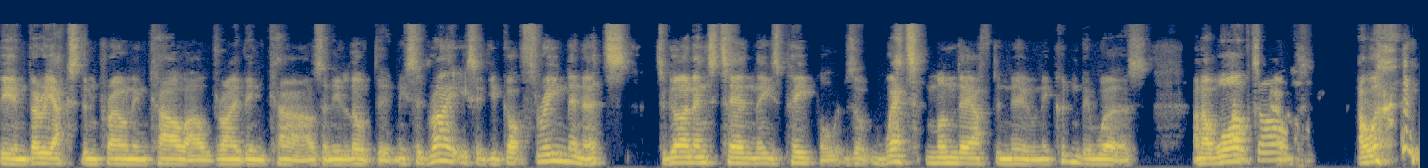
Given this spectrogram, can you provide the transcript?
being very accident prone in Carlisle driving cars, and he loved it. And he said, "Right," he said, "you've got three minutes." To go and entertain these people. It was a wet Monday afternoon. It couldn't be worse. And I oh walked god, out. I,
